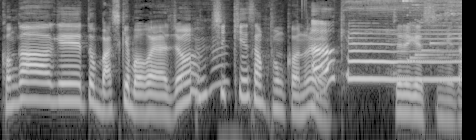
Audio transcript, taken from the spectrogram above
건강하게 또 맛있게 먹어야죠. 치킨 상품권을 오케이. 드리겠습니다.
